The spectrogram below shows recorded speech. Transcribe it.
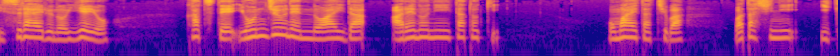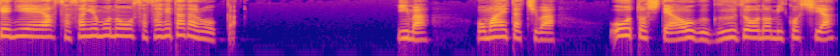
イスラエルの家よ、かつて40年の間荒れ野にいた時、お前たちは私に生贄や捧げ物を捧げただろうか。今、お前たちは王として仰ぐ偶像のみこしや、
